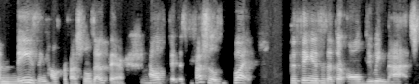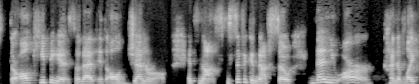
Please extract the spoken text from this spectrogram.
amazing health professionals out there, mm-hmm. health fitness professionals, but the thing is is that they're all doing that they're all keeping it so that it's all general it's not specific enough so then you are kind of like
